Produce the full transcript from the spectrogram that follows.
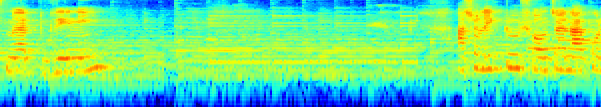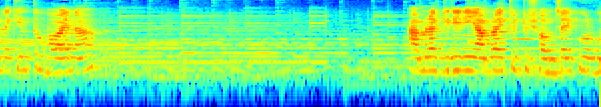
স্মার্ট গৃহিণী। আসলে একটু সঞ্চয় না করলে কিন্তু হয় না। আমরা গৃহিণী আমরাই তো একটু সঞ্চয় করব।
